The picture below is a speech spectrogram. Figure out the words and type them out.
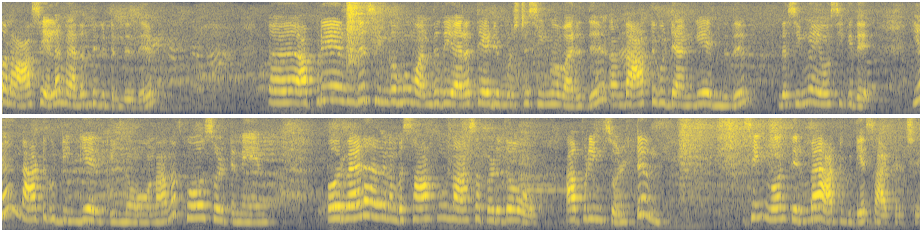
ஒரு ஆசையெல்லாம் மிதந்துக்கிட்டு இருந்தது. அப்படியே இருந்து சிங்கமும் வந்தது. இற தேடி முடிச்சுட்டு சிங்கம் வருது. அந்த ஆட்டுக்குட்டி அங்கேயே இருந்தது. இந்த சிங்கம் யோசிக்குது ஏன் இந்த ஆட்டுக்குட்டி இங்கே இருக்கு இன்னும்? நான் தான் போக சொல்லிட்டேனே. ஒருவேளை அதை நம்ம சாப்பிடணும்னு ஆசைப்படுதோ? அப்படின்னு சொல்லிட்டு சிங்கம் திரும்ப ஆட்டுக்குட்டியை சாப்பிட்டுருச்சு.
